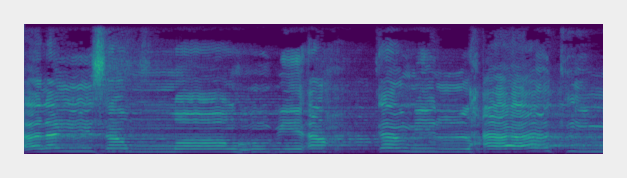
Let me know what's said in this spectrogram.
أليس الله بأحكم الحاكمين؟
